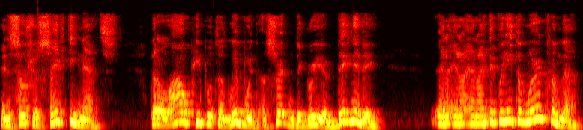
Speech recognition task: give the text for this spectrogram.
and social safety nets that allow people to live with a certain degree of dignity. And, and, and I think we need to learn from them.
